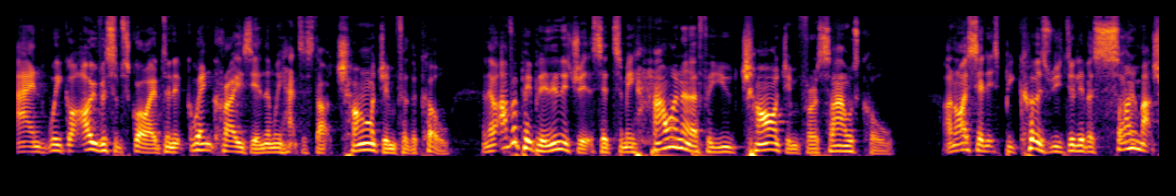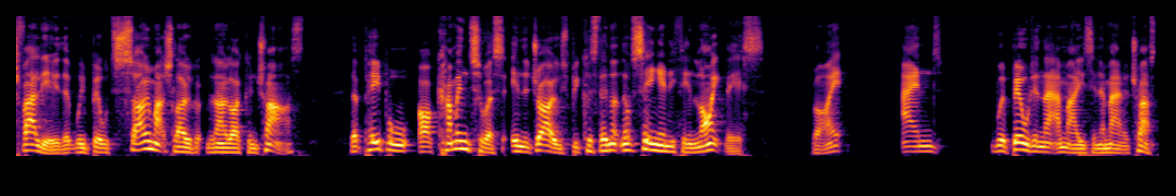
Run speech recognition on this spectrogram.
And we got oversubscribed and it went crazy. And then we had to start charging for the call. And there were other people in the industry that said to me, How on earth are you charging for a sales call? And I said, it's because we deliver so much value that we build so much know, like, and trust that people are coming to us in the droves because they're not, not seeing anything like this, right? And we're building that amazing amount of trust.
